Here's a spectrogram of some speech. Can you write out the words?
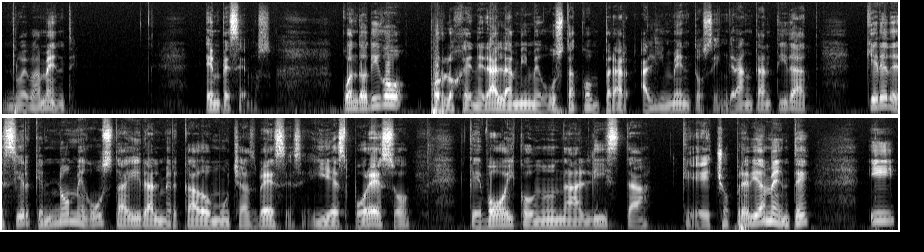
nuevamente. Empecemos. Cuando digo por lo general a mí me gusta comprar alimentos en gran cantidad, quiere decir que no me gusta ir al mercado muchas veces y es por eso que voy con una lista que he hecho previamente y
